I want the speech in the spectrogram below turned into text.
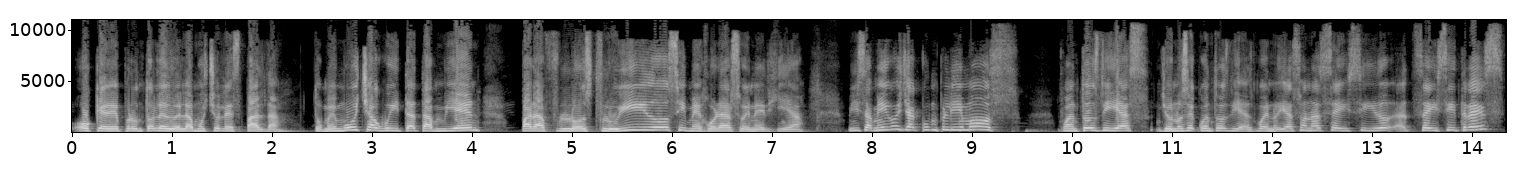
o que de pronto le duela mucho la espalda. Tome mucha agüita también para los fluidos y mejorar su energía. Mis amigos, ya cumplimos cuántos días, yo no sé cuántos días. Bueno, ya son las seis y, seis y tres.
